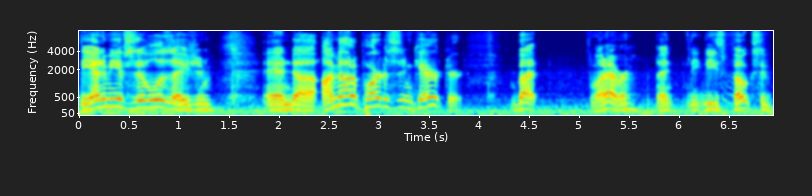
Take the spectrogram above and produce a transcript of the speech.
The enemy of civilization. And uh, I'm not a partisan character, but whatever. These folks have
